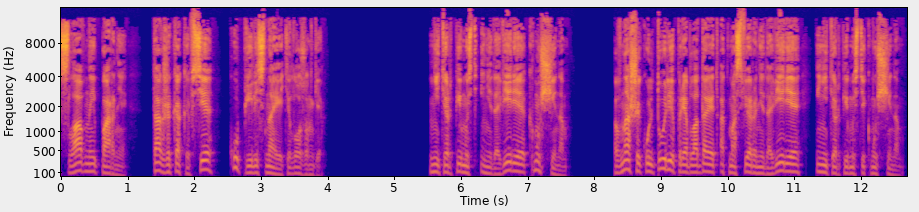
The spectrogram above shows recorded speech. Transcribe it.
Славные парни, так же как и все, купились на эти лозунги. Нетерпимость и недоверие к мужчинам. В нашей культуре преобладает атмосфера недоверия и нетерпимости к мужчинам.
